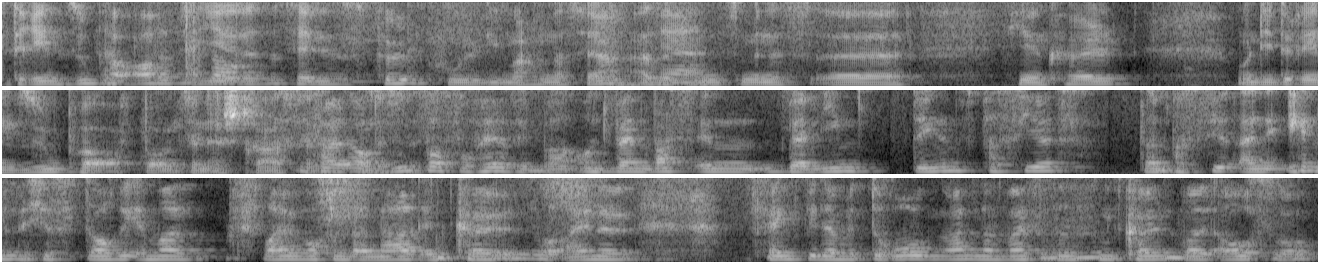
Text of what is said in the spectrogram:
Die drehen super Das- oft das ist hier. das ist ja dieses Filmpool, die machen das ja. Also Ja. zumindest äh, hier in Köln. Und die drehen super oft bei uns in der Straße. Das ist halt auch super vorhersehbar. Und wenn was in Berlin Dingens passiert, dann passiert eine ähnliche Story immer zwei Wochen danach in Köln. So eine fängt wieder mit Drogen an, dann weißt du, das ist in Köln bald auch so.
